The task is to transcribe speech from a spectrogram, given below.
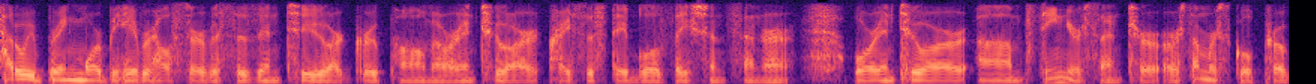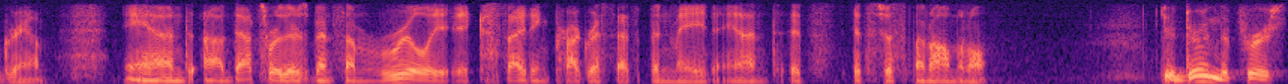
How do we bring more behavioral health services into our group home or into our crisis stabilization center or into our um, senior center or summer school program? And uh, that's where there's been some really exciting progress that's been made, and it's it's just phenomenal. During the first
